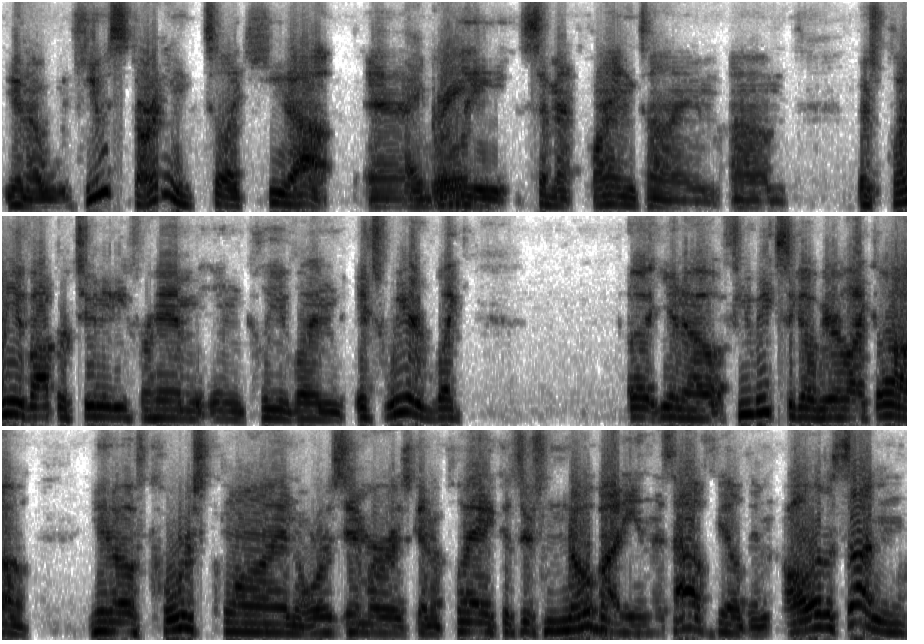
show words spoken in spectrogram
you know, he was starting to like heat up I and really cement playing time. Um, there's plenty of opportunity for him in Cleveland. It's weird, like you know, a few weeks ago we were like, oh. You know, of course, Kwan or Zimmer is going to play because there's nobody in this outfield, and all of a sudden,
